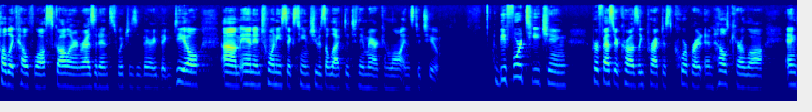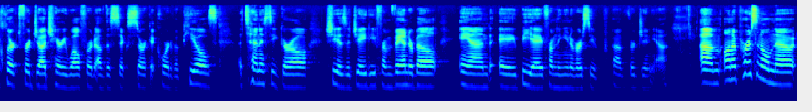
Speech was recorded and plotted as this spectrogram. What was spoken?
Public Health Law Scholar in Residence, which is a very big deal. Um, and in 2016, she was elected to the American Law Institute. Before teaching, Professor Crossley practiced corporate and healthcare law and clerked for Judge Harry Wellford of the Sixth Circuit Court of Appeals, a Tennessee girl. She is a JD from Vanderbilt and a BA from the University of, Virginia. Um, on a personal note,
